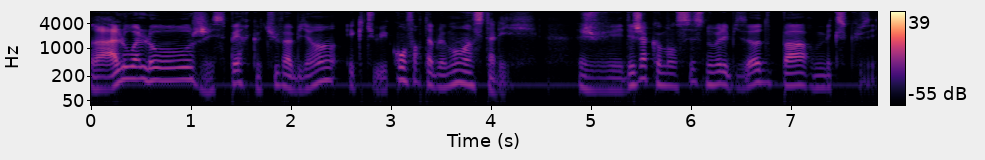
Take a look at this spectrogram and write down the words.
Allô, allô, j'espère que tu vas bien et que tu es confortablement installé. Je vais déjà commencer ce nouvel épisode par m'excuser.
